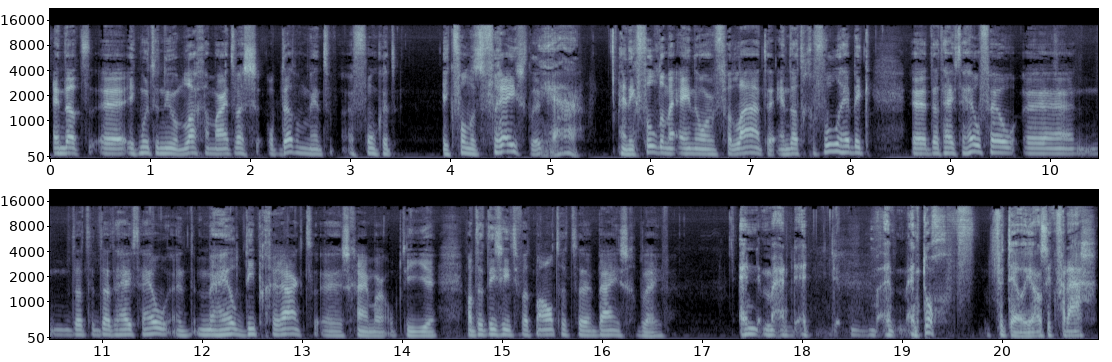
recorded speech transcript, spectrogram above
en dat, uh, ik moet er nu om lachen, maar het was op dat moment vond ik het, ik vond het vreselijk. Ja. En ik voelde me enorm verlaten. En dat gevoel heb ik, uh, dat heeft heel veel, uh, dat, dat heeft heel, me heel diep geraakt schijnbaar. Op die, want het is iets wat me altijd bij is gebleven. En, maar, en, en, toch vertel je, als ik vraag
